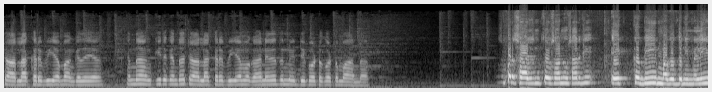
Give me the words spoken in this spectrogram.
4 ਲੱਖ ਰੁਪਈਆ ਮੰਗਦੇ ਆ। ਕਹਿੰਦਾ ਅੰਕੀ ਤੇ ਕਹਿੰਦਾ 4 ਲੱਖ ਰੁਪਈਆ ਮਗਾ ਨੇ ਤੈਨੂੰ ਇੱਦੀ ਕੁੱਟ-ਕੁੱਟ ਮਾਰਨਾ। ਪ੍ਰਸ਼ਾਸਨ ਤੋਂ ਸਾਨੂੰ, ਸਰ ਜੀ, ਇੱਕ ਵੀ ਮਦਦ ਨਹੀਂ ਮਿਲੀ,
